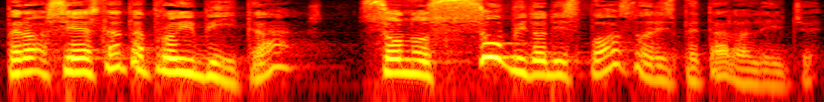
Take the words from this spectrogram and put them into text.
però se è stata proibita sono subito disposto a rispettare la legge.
